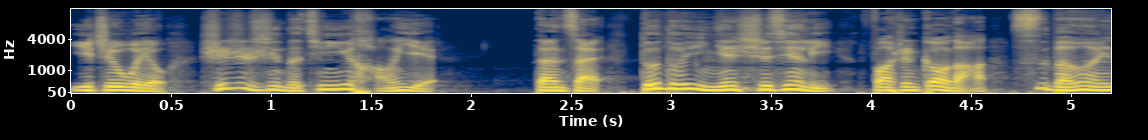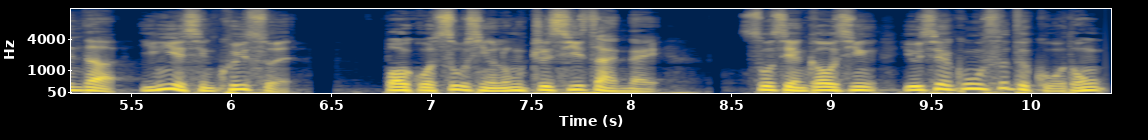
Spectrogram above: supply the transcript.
一直未有实质性的经营行业，但在短短一年时间里发生高达四百万元的营业性亏损。包括苏醒龙之妻在内，苏建高新有限公司的股东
